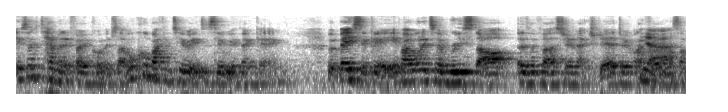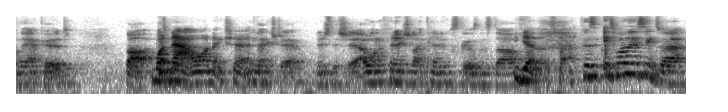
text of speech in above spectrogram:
"It's like a ten minute phone call." And she's like, "We'll call back in two weeks and see what you're thinking." But basically, if I wanted to restart as a first year next year, doing like Yeah. film or something, I could. But What now or next year? Next year, just this year. I want to finish like clinical skills and stuff. Yeah, that's fair. Because it's one of those things where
